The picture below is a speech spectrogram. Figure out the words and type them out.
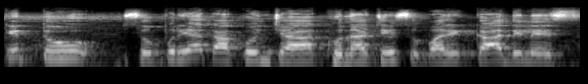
की तू सुप्रिया काकूंच्या खुनाची सुपारी का दिलीस?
